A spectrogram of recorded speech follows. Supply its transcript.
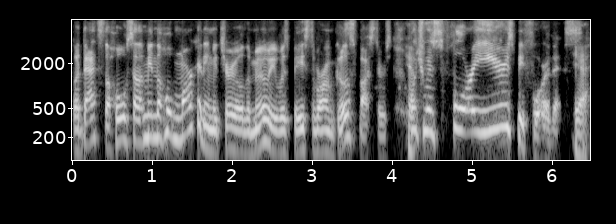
but that's the whole. I mean, the whole marketing material of the movie was based around Ghostbusters, Yeah. which was four years before this. Yeah.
